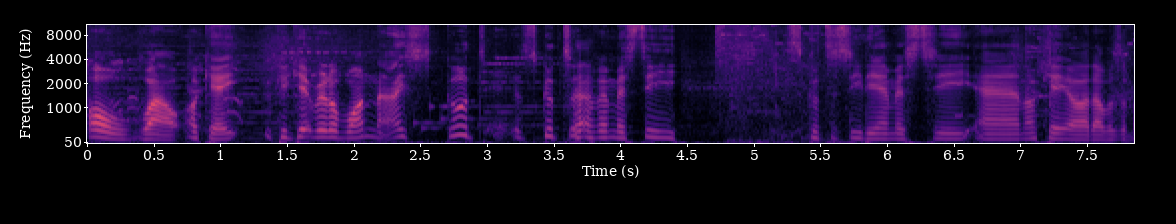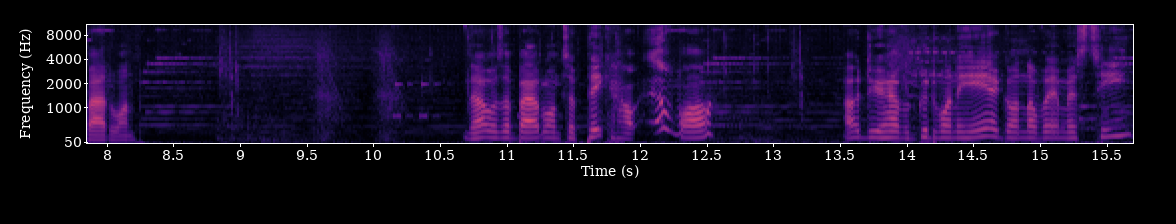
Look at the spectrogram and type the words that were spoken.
Oh, wow. Okay, we could get rid of one. Nice. Good. It's good to have MST. It's good to see the MST. And okay, oh, that was a bad one. That was a bad one to pick. However, I do have a good one here. Got another MST.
